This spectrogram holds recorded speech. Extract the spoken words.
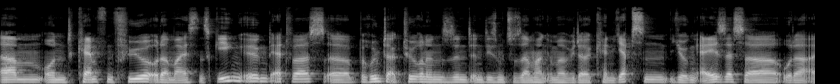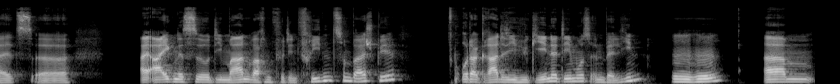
ähm, und kämpfen für oder meistens gegen irgendetwas. Äh, berühmte Akteurinnen sind in diesem Zusammenhang immer wieder Ken Jebsen, Jürgen Elsässer oder als äh, Ereignisse die Mahnwachen für den Frieden zum Beispiel. Oder gerade die Hygienedemos in Berlin. Mhm. Ähm,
